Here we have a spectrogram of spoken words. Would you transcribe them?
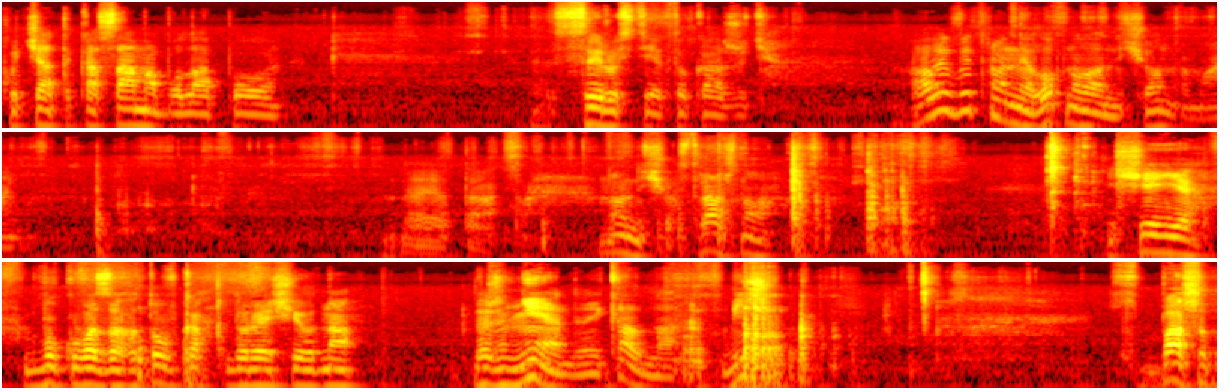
хоча така сама була по сирості, як то кажуть. Але витримала, не лопнула, нічого, нормально. Да, і отак. Ну нічого страшного. І ще є букова заготовка, до речі, одна. Даже ні, яка одна? Більше. Хіба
